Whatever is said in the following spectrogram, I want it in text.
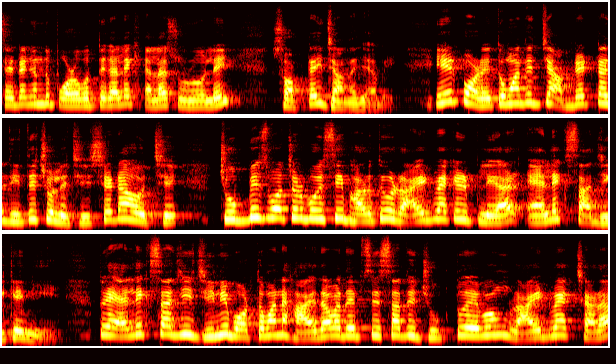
সেটা কিন্তু পরবর্তীকালে খেলা শুরু হলেই সবটাই জানা যাবে। এরপরে তোমাদের যে আপডেটটা দিতে চলেছি, সেটা হচ্ছে চব্বিশ বছর বয়সী ভারতীয় রাইট ব্যাকের প্লেয়ার অ্যালেক্স সাজিকে নিয়ে। তো অ্যালেক্স সাজি যিনি বর্তমানে হায়দ্রাবাদ এফসির সাথে যুক্ত এবং রাইট ব্যাক ছাড়া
